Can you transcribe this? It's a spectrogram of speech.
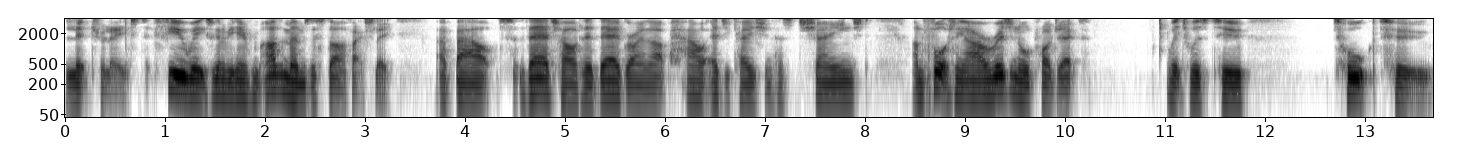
literally. Next few weeks, we're going to be hearing from other members of staff actually about their childhood, their growing up, how education has changed. Unfortunately, our original project, which was to talk to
